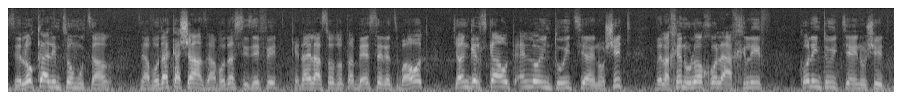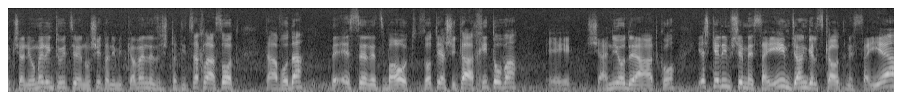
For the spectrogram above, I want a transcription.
זה לא קל למצוא מוצר, זה עבודה קשה, זה עבודה סיזיפית, כדאי לעשות אותה בעשר אצבעות. ג'אנגל סקאוט אין לו אינטואיציה אנושית, ולכן הוא לא יכול להחליף כל אינטואיציה אנושית. וכשאני אומר אינטואיציה אנושית, אני מתכוון לזה שאתה תצטרך לעשות את העבודה בעשר אצבעות. זאתי השיטה הכי טובה אה, שאני יודע עד כה. יש כלים שמסייעים, Jungle Scout מסייע,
